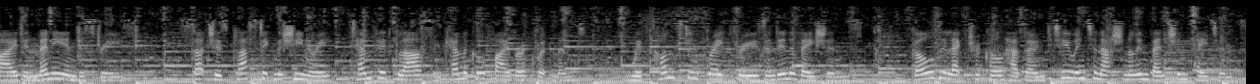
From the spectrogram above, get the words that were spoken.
In many industries, such as plastic machinery, tempered glass and chemical fiber equipment. With constant breakthroughs and innovations, Gold Electrical has owned two international invention patents,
